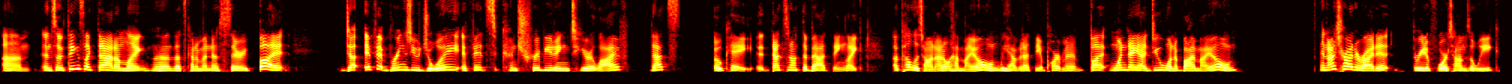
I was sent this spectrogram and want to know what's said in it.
Um, and so things like that, I'm like, uh, that's kind of unnecessary. But if it brings you joy, if it's contributing to your life, that's okay. Eh, that's not the bad thing. Like a Peloton, I don't have my own. We have it at the apartment. But one day I do want to buy my own. And I try to ride it three to four times a week.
